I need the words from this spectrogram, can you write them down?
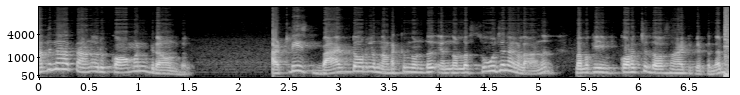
അതിനകത്താണ് ഒരു common ground at least back ഡോറിൽ നടക്കുന്നുണ്ട് എന്നുള്ള സൂചനകളാണ് നമുക്ക് ഈ കുറച്ച് ദിവസമായിട്ട് കിട്ടുന്നത്.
